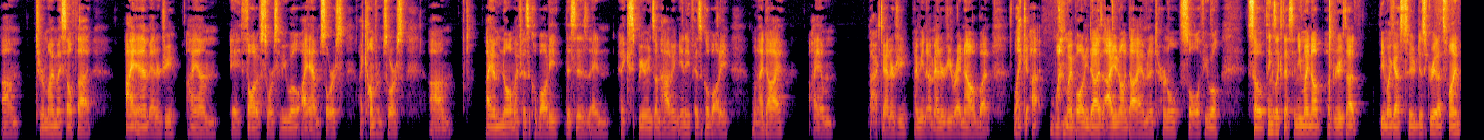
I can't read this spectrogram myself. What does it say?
um, to remind myself that I am energy. I am a thought of source, if you will. I am source. I come from source. Um, I am not my physical body. This is an, experience I'm having in a physical body. When I die, I am back to energy. I mean, I'm energy right now, but like I, when my body dies, I do not die. I'm an eternal soul, if you will. So things like this, and you might not agree with that. Be my guest to disagree. That's fine.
